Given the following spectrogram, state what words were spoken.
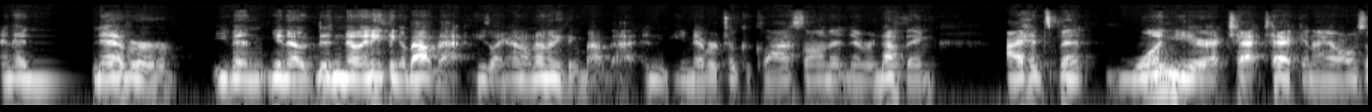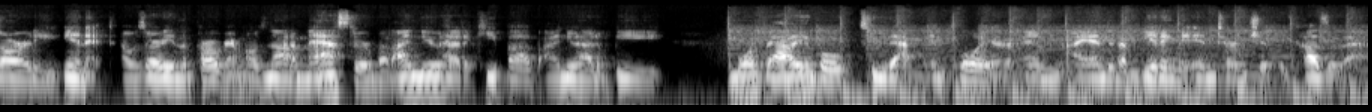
and had never even, you know, didn't know anything about that. He's like, I don't know anything about that. And he never took a class on it, never nothing. I had spent one year at Chat Tech and I was already in it. I was already in the program. I was not a master, but I knew how to keep up. I knew how to be more valuable to that employer. And I ended up getting the internship because of that.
